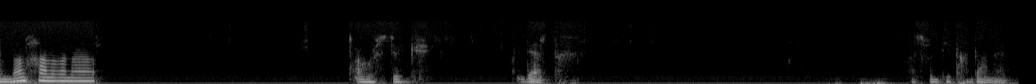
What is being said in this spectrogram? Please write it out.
En dan gaan we naar hoofdstuk 30. Als we dit gedaan hebben.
